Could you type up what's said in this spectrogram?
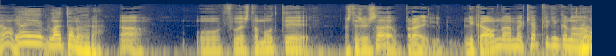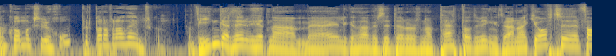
Já. Já, ég læt alveg vera Já, og þú veist á móti þú veist eins og ég sagði, bara líka ánægða með keflingingana Já. að koma ekki hópur bara frá þeim sko. Víkingar þeir hérna með að eiga líka það fyrst þetta eru svona pett áttu vikings það er ekki oft sem þeir fá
